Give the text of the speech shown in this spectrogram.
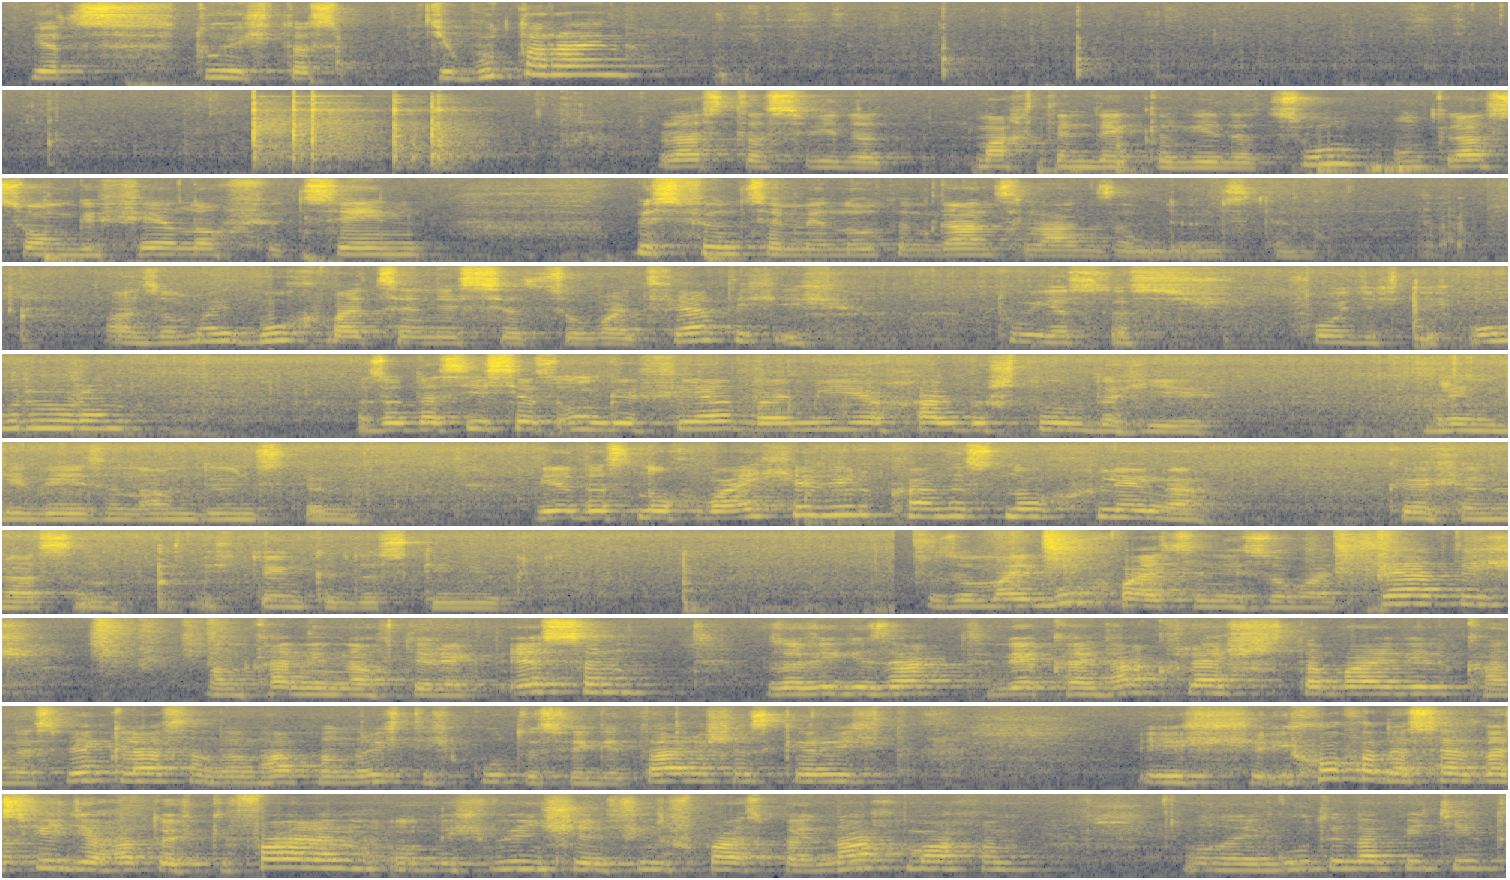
Jetzt tue ich das, die Butter rein. lass das wieder, mach den Deckel wieder zu und lass so ungefähr noch für 10 bis 15 Minuten ganz langsam dünsten. Also mein Buchweizen ist jetzt soweit fertig. Ich tue jetzt das vorsichtig umrühren. Also das ist jetzt ungefähr bei mir eine halbe Stunde hier drin gewesen am Dünsten. Wer das noch weicher will, kann es noch länger köcheln lassen. Ich denke, das genügt. Also mein Buchweizen ist soweit fertig. Man kann ihn auch direkt essen. Also wie gesagt, wer kein Hackfleisch dabei will, kann es weglassen. Dann hat man richtig gutes vegetarisches Gericht. Ich, ich hoffe, dass das Video hat euch gefallen und ich wünsche Ihnen viel Spaß beim Nachmachen und einen guten Appetit.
